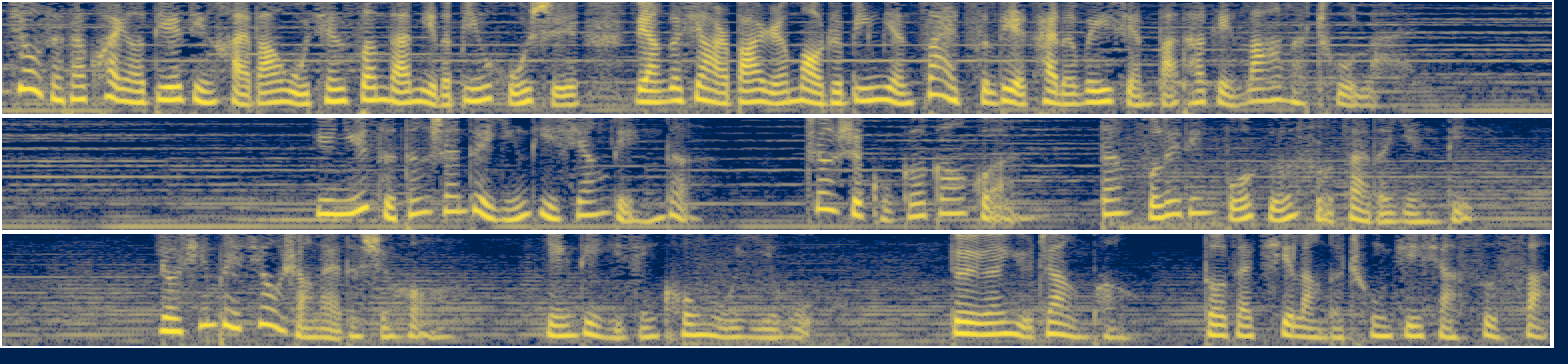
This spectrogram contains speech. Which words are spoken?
就在她快要跌进海拔五千三百米的冰湖时，两个夏尔巴人冒着冰面再次裂开的危险，把她给拉了出来。与女子登山队营地相邻的。正是谷歌高管丹·弗雷丁伯格所在的营地。柳青被救上来的时候，营地已经空无一物，队员与帐篷都在气浪的冲击下四散。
